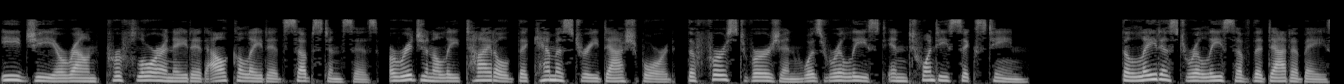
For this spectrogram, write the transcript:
e.g. around perfluorinated alkylated substances. Originally titled the Chemistry Dashboard, the first version was released in 2016. The latest release of the database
